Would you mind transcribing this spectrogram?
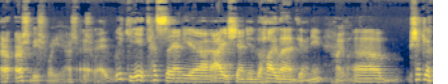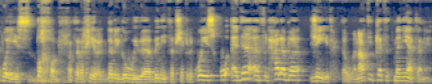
عشبي شوي عشبي شوي. كذا تحسه يعني عايش يعني the Highland يعني. Highland. آه بشكله كويس ضخم في الفترة الأخيرة قدر يقوي بنيته بشكل كويس وأداءه في الحلبة جيد حتى هو. نعطيه ثلاثة ثمانيات أنا.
